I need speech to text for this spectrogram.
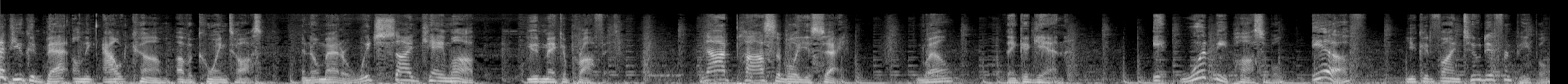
if you could bet on the outcome of a coin toss, and no matter which side came up, you'd make a profit? Not possible, you say. Well, think again. It would be possible if you could find two different people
